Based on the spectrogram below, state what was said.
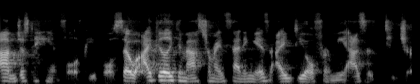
um, just a handful of people. So I feel like the mastermind setting is ideal for me as a teacher.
